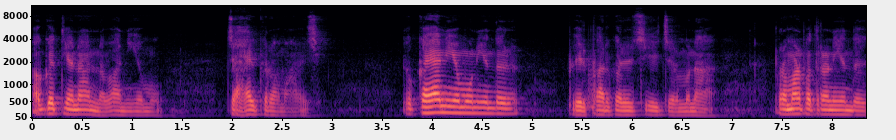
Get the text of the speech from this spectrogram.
અગત્યના નવા નિયમો જાહેર કરવામાં આવે છે. તો કયા નિયમોની અંદર ફેરફાર કર્યો છે જન્મના પ્રમાણપત્રની અંદર?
